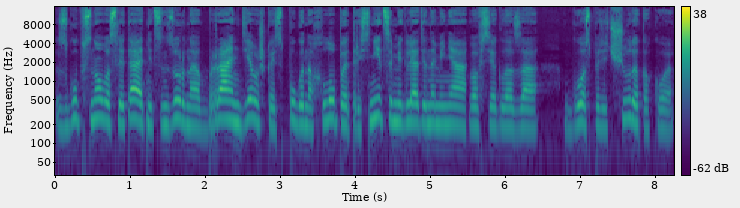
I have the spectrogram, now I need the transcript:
С губ снова слетает нецензурная брань, девушка испуганно хлопает ресницами, глядя на меня во все глаза. Господи, чудо какое!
